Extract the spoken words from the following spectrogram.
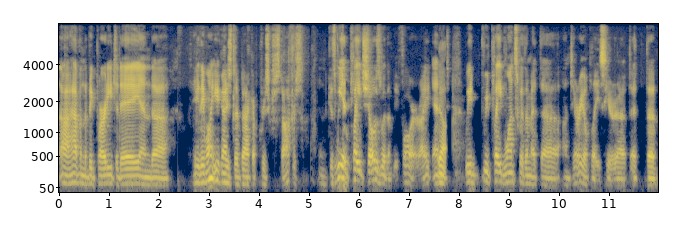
uh, having the big party today, and uh, hey, they want you guys to back up Kris Kristofferson." Because we had played shows with him before, right? And Yeah. we we played once with him at the Ontario place here at, at the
